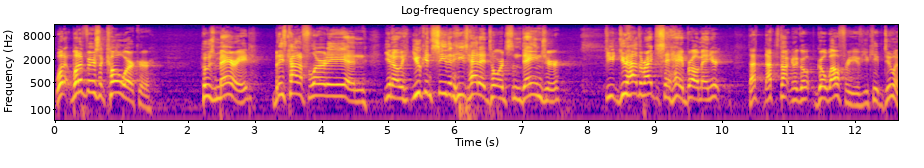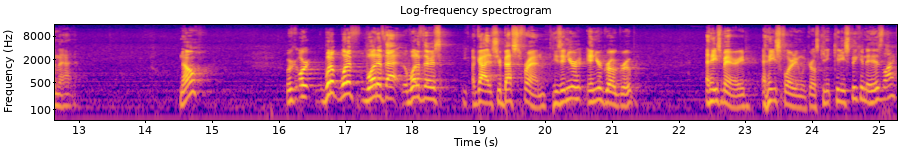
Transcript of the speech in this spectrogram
What, what if there's a coworker who's married, but he's kind of flirty and you know, you can see that he's headed towards some danger? Do you, do you have the right to say, hey, bro, man, you're, that, that's not going to go, well for you if you keep doing that? No? Or, or what, if, what, if, what, if that, what if there's a guy that's your best friend. He's in your, in your grow group, and he's married, and he's flirting with girls. Can you, can you speak into his life?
